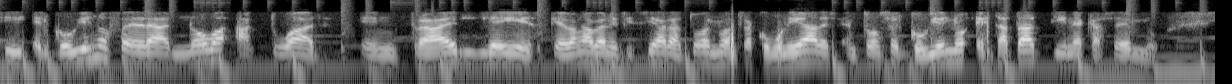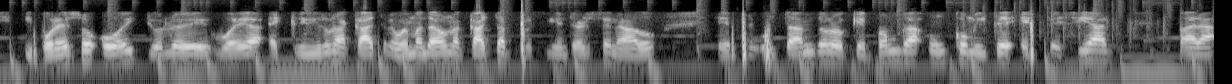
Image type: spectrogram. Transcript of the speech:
Si el gobierno federal no va a actuar en traer leyes que van a beneficiar a todas nuestras comunidades, entonces el gobierno estatal tiene que hacerlo. Y por eso hoy yo le voy a escribir una carta, le voy a mandar una carta al presidente del Senado eh, preguntándole que ponga un comité especial para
